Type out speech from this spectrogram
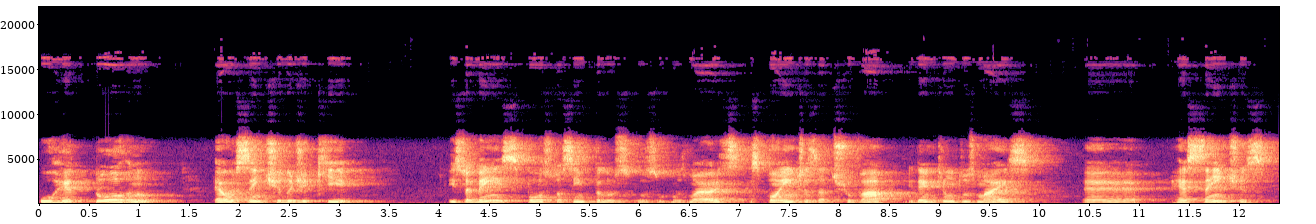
O retorno é o sentido de que isso é bem exposto assim pelos os, os maiores expoentes da chuvá e dentre um dos mais é, recentes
